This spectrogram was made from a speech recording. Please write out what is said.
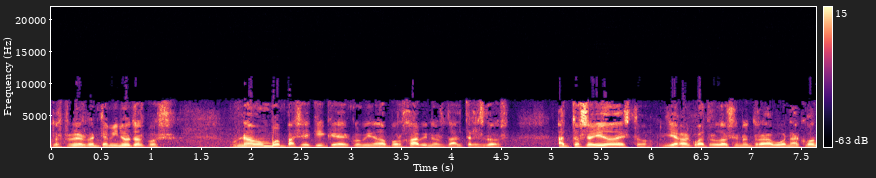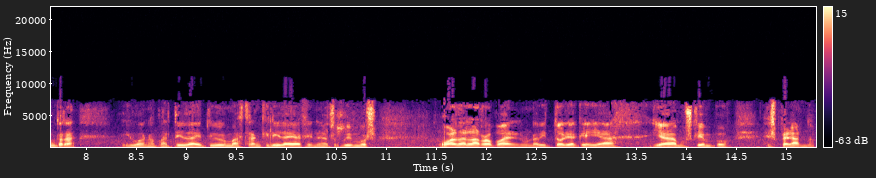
los primeros 20 minutos, pues un buen pase aquí que combinado por Javi nos da el 3-2. Acto seguido de esto, llega el 4-2 en otra buena contra y bueno, a partir de ahí tuvimos más tranquilidad y al final supimos guardar la ropa en una victoria que ya llevamos tiempo esperando.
